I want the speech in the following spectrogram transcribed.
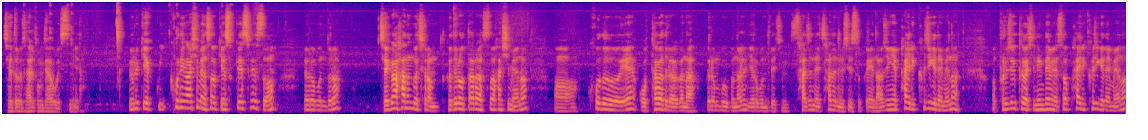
제대로 잘 동작하고 있습니다. 이렇게 코딩 하시면서 계속해서 여러분들은 제가 하는 것처럼 그대로 따라서 하시면은 어, 코드에 오타가 들어가거나 그런 부분을 여러분들이 지금 사전에 찾아낼 수 있을 거예요. 나중에 파일이 커지게 되면은 어, 프로젝트가 진행되면서 파일이 커지게 되면은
